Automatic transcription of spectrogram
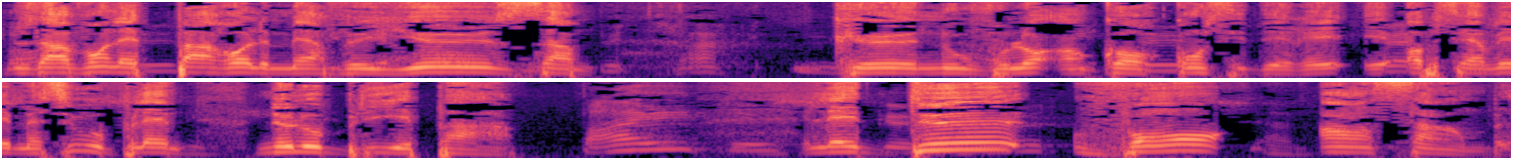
nous avons les paroles merveilleuses que nous voulons encore considérer et observer. Mais s'il vous plaît, ne l'oubliez pas. Les deux vont ensemble.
